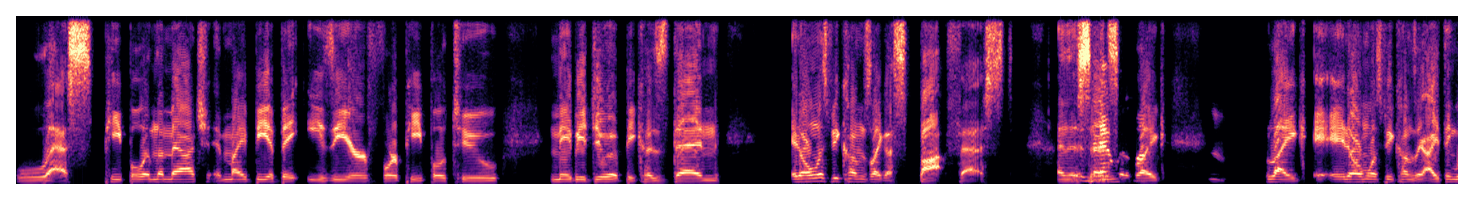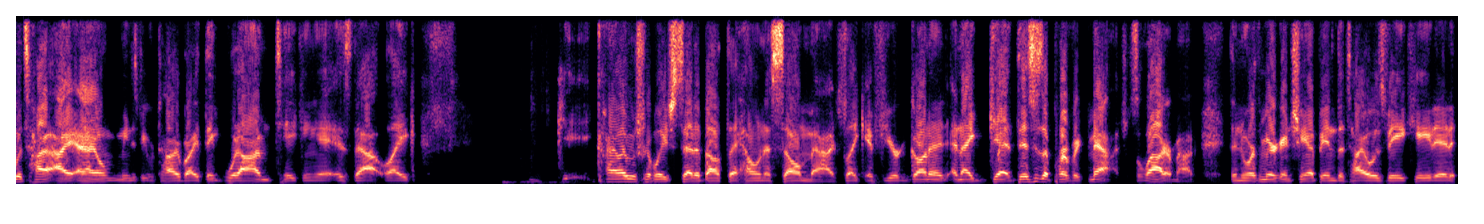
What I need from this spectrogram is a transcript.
less people in the match, it might be a bit easier for people to maybe do it because then it almost becomes like a spot fest in the sense of like like it, it, almost becomes like I think what's high I I don't mean to speak for Tyler, but I think what I'm taking it is that like kind of like what Triple H said about the Hell in a Cell match. Like, if you're gonna, and I get this is a perfect match, it's a ladder match. The North American champion, the title was vacated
